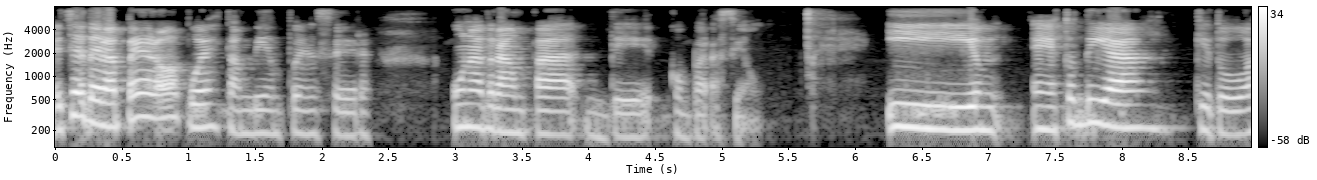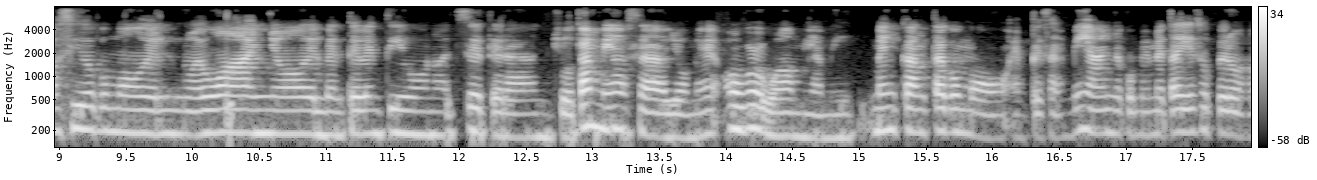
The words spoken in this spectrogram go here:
etcétera, pero pues también pueden ser una trampa de comparación. Y en estos días que todo ha sido como del nuevo año, del 2021, etcétera, yo también, o sea, yo me overwhelm y a mí me encanta como empezar mi año con mi meta y eso, pero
